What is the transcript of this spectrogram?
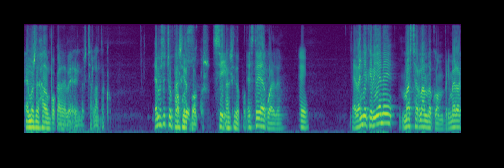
Hemos dejado un poco de ver en los charlando con. Hemos hecho Han pocos. sido pocos. Sí, Han sido pocos. estoy de acuerdo. Sí. El año que viene, más charlando con. Primera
